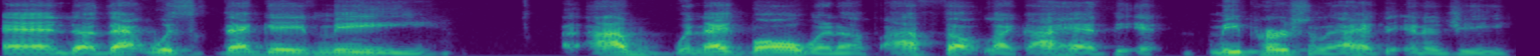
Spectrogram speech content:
And uh, that was, that gave me I when that ball went up, I felt like I had the me personally, I had the energy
